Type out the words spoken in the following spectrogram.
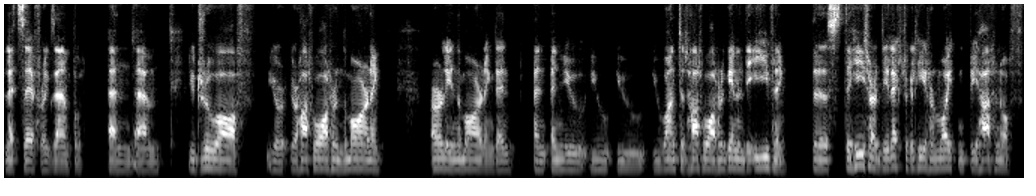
let's say for example, and um, you drew off your your hot water in the morning, early in the morning, then and and you you you you wanted hot water again in the evening. The the heater, the electrical heater, mightn't be hot enough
